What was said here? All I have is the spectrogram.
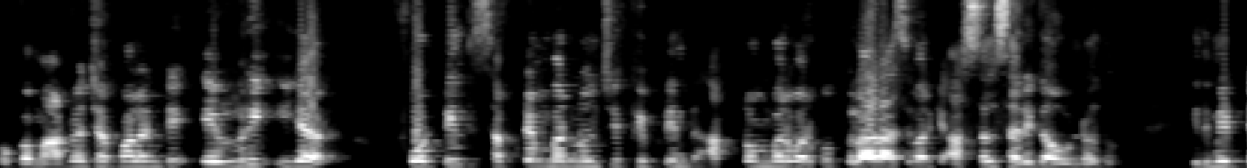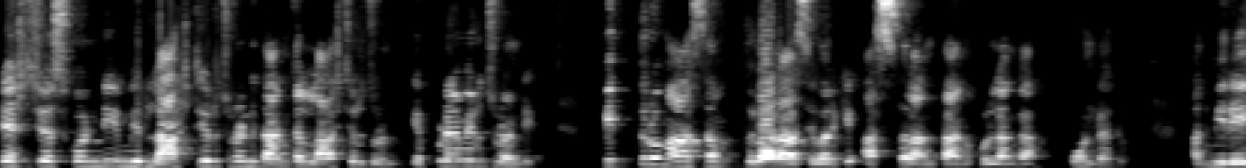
ఒక మాటలో చెప్పాలంటే ఎవ్రీ ఇయర్ ఫోర్టీన్త్ సెప్టెంబర్ నుంచి ఫిఫ్టీన్త్ అక్టోబర్ వరకు తులారాశి వారికి అస్సలు సరిగా ఉండదు. ఇది మీరు టెస్ట్ చేసుకోండి. మీరు లాస్ట్ ఇయర్ చూడండి. దానికన్నా లాస్ట్ ఇయర్ చూడండి. ఎప్పుడైనా మీరు చూడండి. పితృమాసం తులారాశి వారికి అస్సలు అంత అనుకూలంగా ఉండదు. అది మీరు ఏ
